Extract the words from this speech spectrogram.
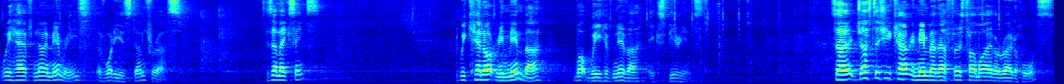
we have no memories of what he has done for us. Does that make sense? We cannot remember what we have never experienced. So, just as you can't remember the first time I ever rode a horse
